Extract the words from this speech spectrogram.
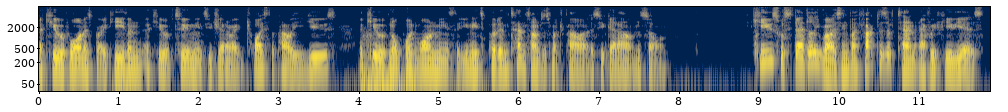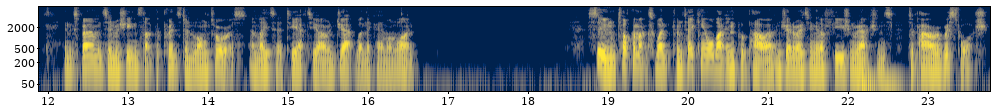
A Q of 1 is break even, a Q of 2 means you generate twice the power you use, a Q of 0.1 means that you need to put in 10 times as much power as you get out, and so on. Qs were steadily rising by factors of 10 every few years, in experiments in machines like the Princeton Long Torus and later TFTR and JET when they came online. Soon, tokamaks went from taking all that input power and generating enough fusion reactions to power a wristwatch,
